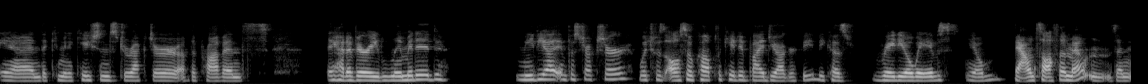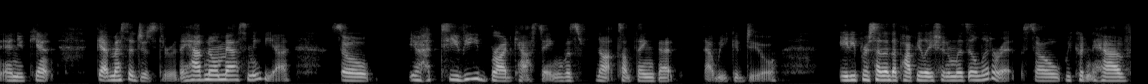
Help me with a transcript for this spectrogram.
and the communications director of the province. They had a very limited media infrastructure, which was also complicated by geography because radio waves, you know, bounce off of mountains and, and you can't get messages through. They have no mass media. So yeah, TV broadcasting was not something that that we could do. 80% of the population was illiterate. So we couldn't have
